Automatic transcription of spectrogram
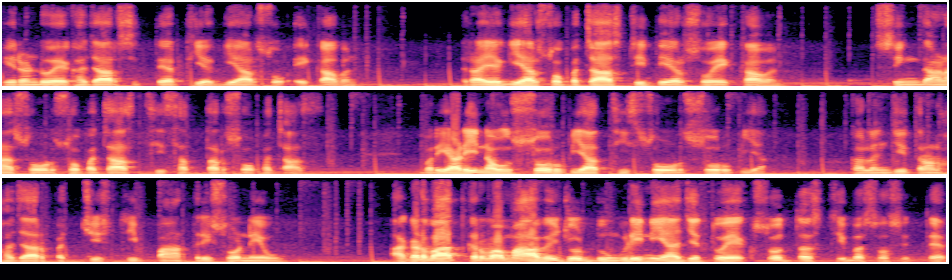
એરંડો એક હજાર સિત્તેરથી અગિયારસો એકાવન રાય અગિયારસો પચાસથી તેરસો એકાવન સિંગદાણા સોળસો પચાસથી સત્તરસો પચાસ. વરિયાળી નવસો રૂપિયાથી સોળસો રૂપિયા. કલંજી ત્રણ હજાર પચીસથી પાંત્રીસો નેવું. આગળ વાત કરવામાં આવે જો ડુંગળીની આજે તો એકસો દસથી બસો સિત્તેર.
